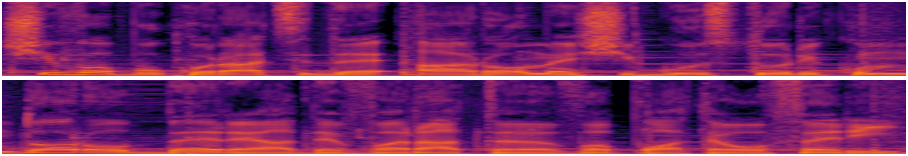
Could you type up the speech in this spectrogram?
și vă bucurați de arome și gusturi cum doar o bere adevărată vă poate oferi.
